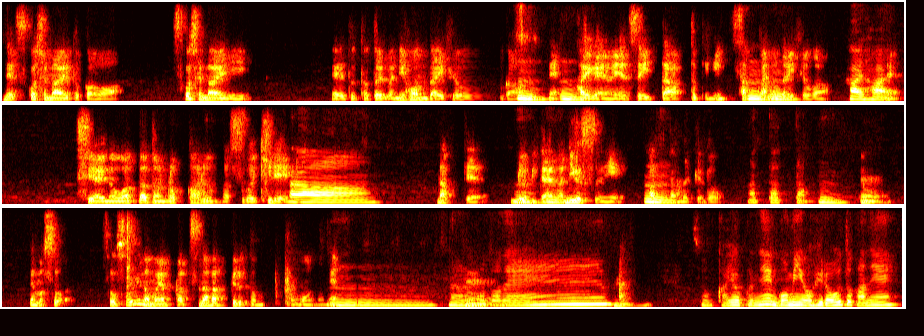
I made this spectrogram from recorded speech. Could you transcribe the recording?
ね、少し前とかは、少し前に、えっ、ー、と、例えば日本代表がね、うんうん、海外の遠征行った時に、サッカーの代表が、ね、はいはい、試合の終わった後のロッカールームがすごい綺麗になってるみたいなニュースにあったんだけど。あったあった。うん。うん、でもそそう、そういうのもやっぱつながってると思うのね。うんなるほどね、うん。そうか、よくね、ゴミを拾うとかね。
